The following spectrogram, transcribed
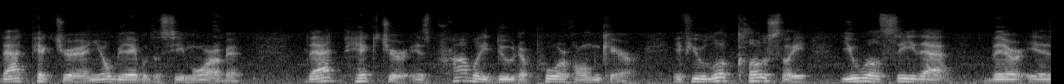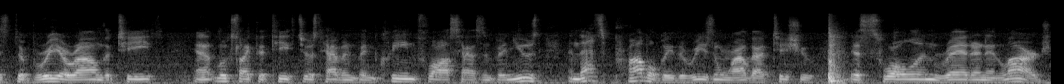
that picture, and you'll be able to see more of it, that picture is probably due to poor home care. If you look closely, you will see that there is debris around the teeth and it looks like the teeth just haven't been cleaned, floss hasn't been used, and that's probably the reason why that tissue is swollen, red, and enlarged.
